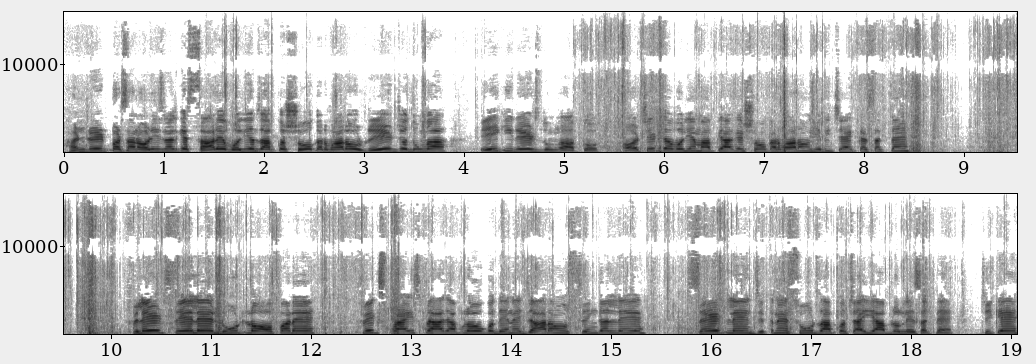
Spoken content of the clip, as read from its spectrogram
हंड्रेड परसेंट ऑरिजिनल के सारे वॉल्यूम्स आपको शो करवा रहा हूँ। रेट जो दूँगा, एक ही रेट दूँगा आपको। ऑर्चिड का वॉल्यूम आपके आगे शो करवा रहा हूँ। ये भी चेक कर सकते हैं। फ्लेट सेल है लूट लो ऑफ़र है। फिक्स प्राइस पे आज आप लोगों को देने जा रहा हूँ। सिंगल लें सेट लें, जितने सूट्स आपको चाहिए आप लोग ले सकते हैं। ठीक है?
